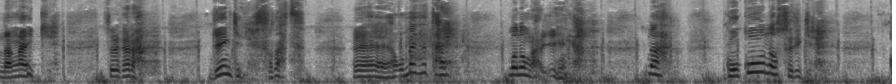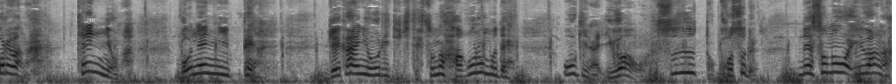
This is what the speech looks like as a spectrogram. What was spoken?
長生き、それから元気に育つ、えー、おめでたいものがいいんだ。な、五行のすり切れ。これはな、天女が5年に一遍、下界に降りてきて、その羽衣で大きな岩をスーッとこする。で、その岩が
